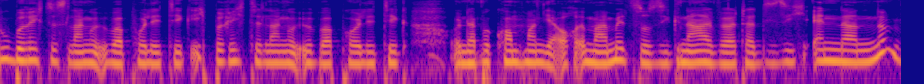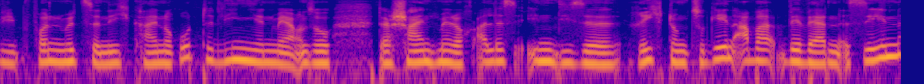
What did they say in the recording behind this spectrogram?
Du berichtest lange über Politik, ich berichte lange über Politik und da bekommt man ja auch immer mit so Signalwörter, die sich ändern, ne? wie von Mütze nicht, keine rote Linien mehr und so. Da scheint mir doch alles in diese Richtung zu gehen, aber wir werden es sehen.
